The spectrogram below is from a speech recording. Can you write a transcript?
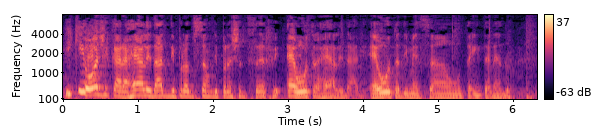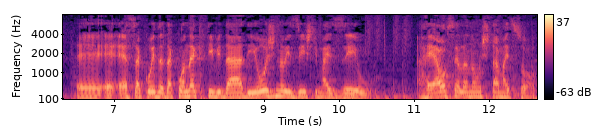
E que hoje, cara, a realidade de produção de prancha de surf é outra realidade. É outra dimensão, tá entendendo? É, é, essa coisa da conectividade. Hoje não existe mais eu. A realce ela não está mais só.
